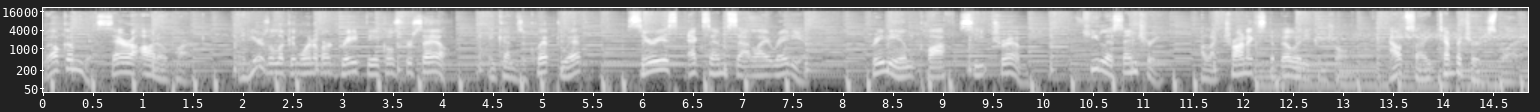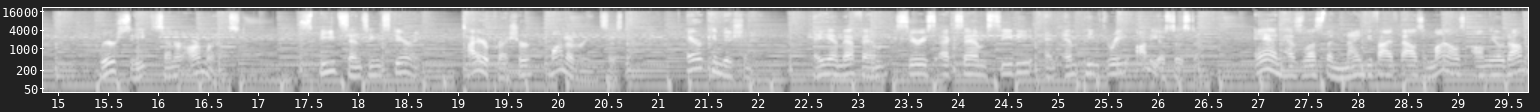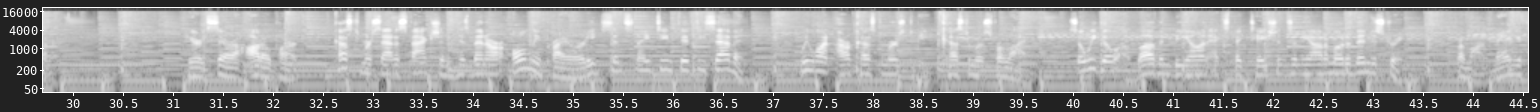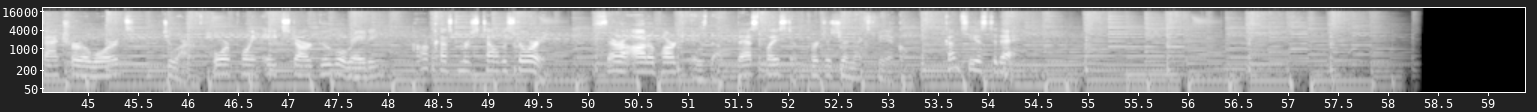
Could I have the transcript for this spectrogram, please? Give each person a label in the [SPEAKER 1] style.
[SPEAKER 1] Welcome to Serra Auto Park, and here's a look at one of our great vehicles for sale. It comes equipped with Sirius XM satellite radio, premium cloth seat trim, keyless entry, electronic stability control, outside temperature display, rear seat center armrest, speed sensing steering, tire pressure monitoring system, air conditioning, AM FM Sirius XM CD and MP3 audio system, and has less than 95,000 miles on the odometer. Here at Serra Auto Park, customer satisfaction has been our only priority since 1957. We want our customers to be customers for life, so we go above and beyond expectations in the automotive industry. From our manufacturer awards to our 4.8 star Google rating, our customers tell the story. Serra Auto Park is the best place to purchase your next vehicle. Come see us today.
